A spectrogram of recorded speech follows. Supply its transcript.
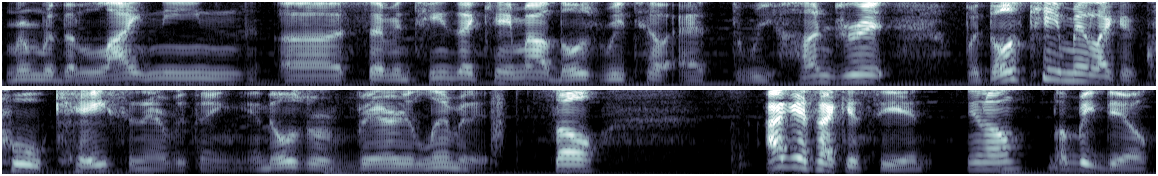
Remember the Lightning uh, 17s that came out? Those retail at 300 but those came in like a cool case and everything, and those were very limited. So, I guess I can see it. You know, no big deal.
